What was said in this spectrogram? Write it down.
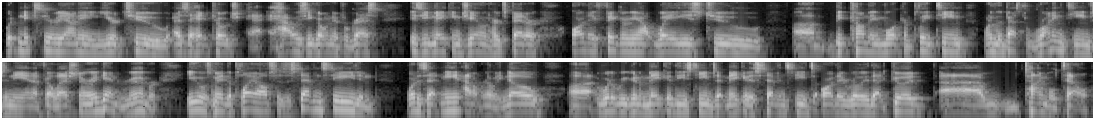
what Nick Sirianni in year two as a head coach. How is he going to progress? Is he making Jalen Hurts better? Are they figuring out ways to um, become a more complete team? One of the best running teams in the NFL last year. Again, remember, Eagles made the playoffs as a seven seed and what does that mean? I don't really know. Uh, what are we going to make of these teams that make it as seven seeds? Are they really that good? Uh, time will tell.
